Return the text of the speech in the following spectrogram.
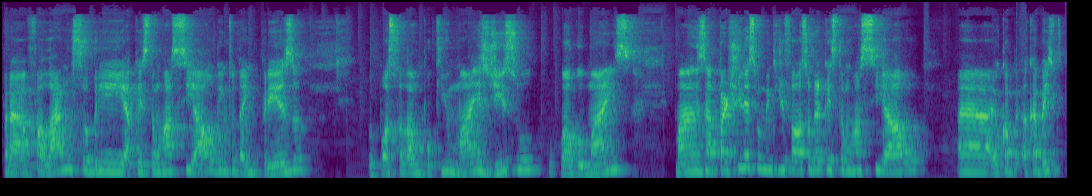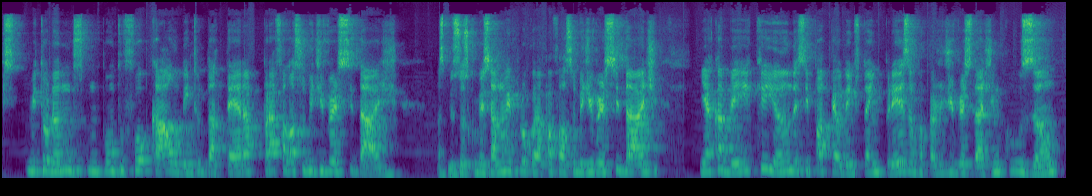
para falarmos sobre a questão racial dentro da empresa. Eu posso falar um pouquinho mais disso, algo mais, mas a partir desse momento de falar sobre a questão racial, uh, eu acabei me tornando um, ponto focal dentro da Terra para falar sobre diversidade. As pessoas começaram a me procurar para falar sobre diversidade e acabei criando esse papel dentro da empresa, um papel de diversidade e inclusão,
